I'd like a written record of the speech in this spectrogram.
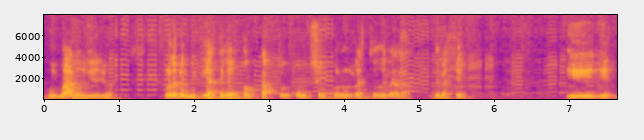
muy malo, diría yo, no le permitía tener contacto, conexión con el resto de la, de la gente. y,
